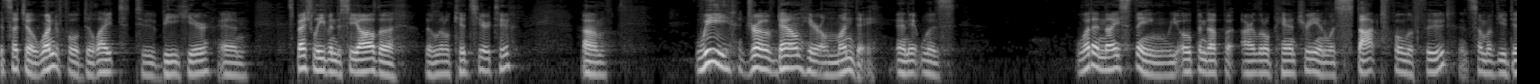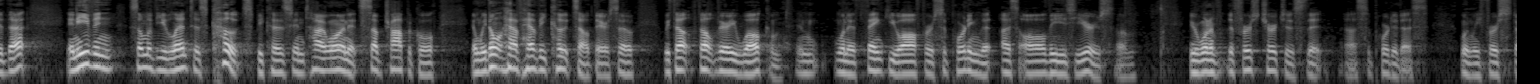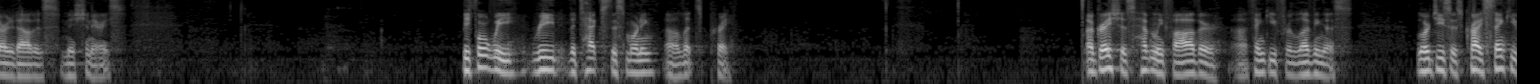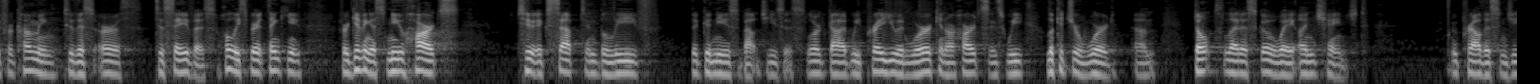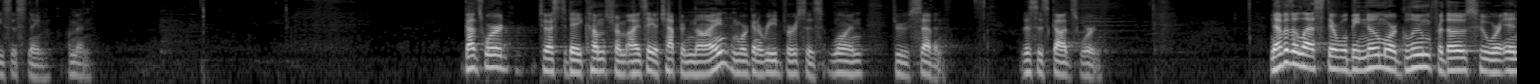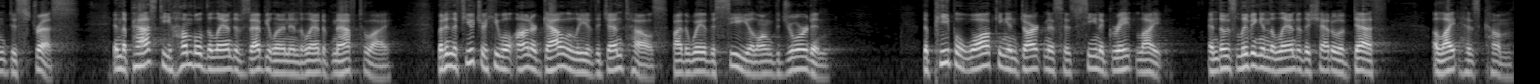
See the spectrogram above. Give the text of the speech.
It's such a wonderful delight to be here, and especially even to see all the, the little kids here, too. Um, we drove down here on Monday, and it was what a nice thing. We opened up our little pantry and was stocked full of food, and some of you did that. And even some of you lent us coats because in Taiwan it's subtropical and we don't have heavy coats out there. So we felt, felt very welcomed and want to thank you all for supporting the, us all these years. Um, you're one of the first churches that uh, supported us when we first started out as missionaries. Before we read the text this morning, uh, let's pray. Our gracious Heavenly Father, uh, thank you for loving us. Lord Jesus Christ, thank you for coming to this earth to save us. Holy Spirit, thank you for giving us new hearts to accept and believe the good news about Jesus. Lord God, we pray you would work in our hearts as we look at your word. Um, don't let us go away unchanged. We pray all this in Jesus' name. Amen. God's word to us today comes from Isaiah chapter 9, and we're going to read verses 1 through 7. This is God's word. Nevertheless, there will be no more gloom for those who were in distress. In the past, he humbled the land of Zebulun and the land of Naphtali. But in the future, he will honor Galilee of the Gentiles by the way of the sea along the Jordan. The people walking in darkness have seen a great light and those living in the land of the shadow of death, a light has come.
